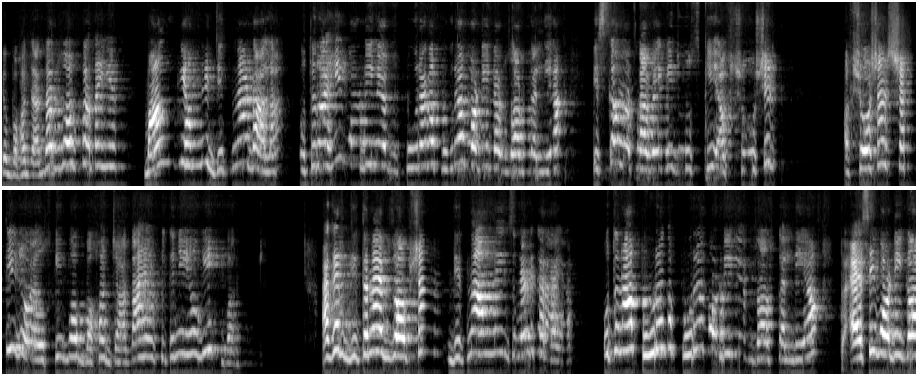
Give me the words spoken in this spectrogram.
कि बहुत ज़्यादा अब्जॉर्ब कर रही है। मान लो कि हमने जितना डाला, उतना ही बॉडी ने पूरा का पूरा बॉडी ने अब्जॉर्ब कर लिया। इसका मतलब है कि जो उसकी अवशोषित, अवशोषण शक्ति जो है उसकी वो बहुत ज़्यादा है कितनी होगी? वन अगर जितना एब्जॉर्प्शन जितना हमने इंसिडेंट कराया उतना पूरा का पूरा बॉडी ने एब्जॉर्ब कर लिया। तो ऐसी बॉडी का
